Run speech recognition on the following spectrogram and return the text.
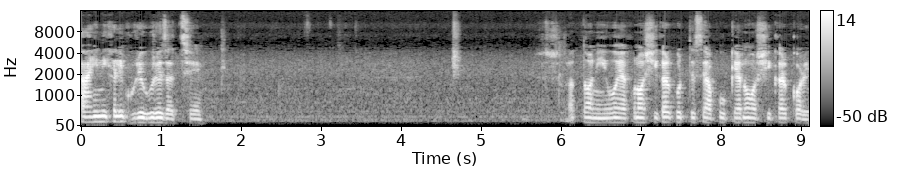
কাহিনী খালি ঘুরে ঘুরে যাচ্ছে। ও এখন অস্বীকার করতেছে, আপু কেন অস্বীকার করে?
